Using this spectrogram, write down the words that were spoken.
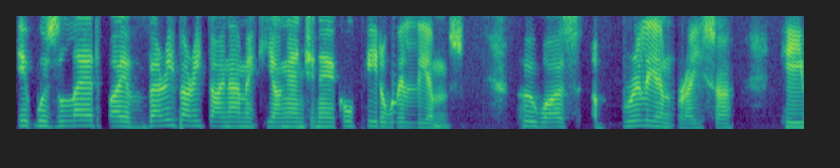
it was led by a very, very dynamic young engineer called Peter Williams, who was a brilliant racer. He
